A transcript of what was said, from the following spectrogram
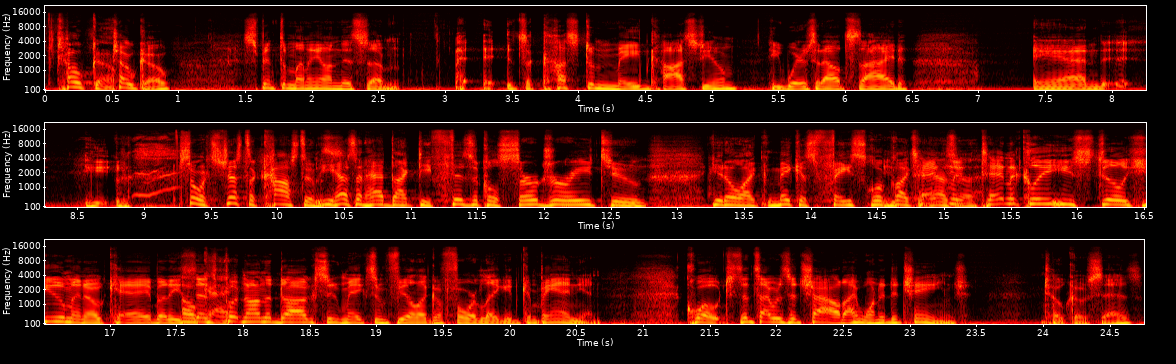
Toco. Toco spent the money on this. Um, it's a custom made costume. He wears it outside, and he. so it's just a costume. He hasn't had like the physical surgery to, you know, like make his face look like Techni- it has a. Technically, he's still human, okay, but he okay. says putting on the dog suit makes him feel like a four-legged companion. Quote: Since I was a child, I wanted to change. Toco says,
